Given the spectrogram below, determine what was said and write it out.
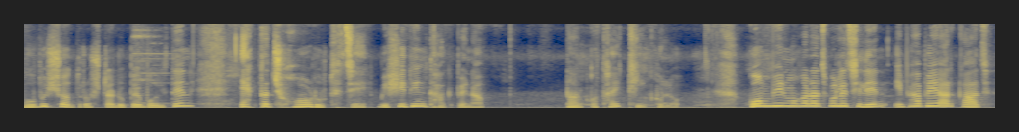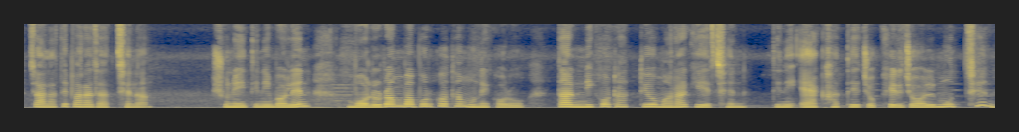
ভবিষ্যৎ দ্রষ্টা রূপে বলতেন, একটা ঝড় উঠেছে, বেশি দিন থাকবে না। তার কথাই ঠিক হলো। গম্ভীর মহারাজ বলেছিলেন, এভাবে আর কাজ চালাতে পারা যাচ্ছে না। শুনেই তিনি বলেন বলরাম বাবুর কথা মনে করো। তার নিকট আত্মীয় মারা গিয়েছেন। তিনি এক হাতে চোখের জল মুছছেন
